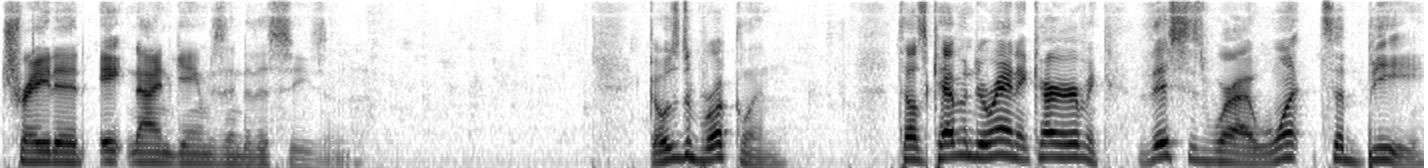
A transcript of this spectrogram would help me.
traded eight, nine games into the season. Goes to Brooklyn, tells Kevin Durant and Kyrie Irving, This is where I want to be.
